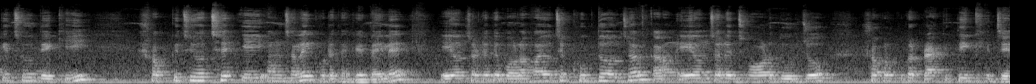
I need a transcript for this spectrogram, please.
কিছু দেখি সবকিছু হচ্ছে এই অঞ্চলেই ঘটে থাকে। তাইলে এই অঞ্চলটাকে বলা হয় হচ্ছে ক্ষুব্ধ অঞ্চল, কারণ এই অঞ্চলে ঝড়, দুর্যোগ, সকল প্রকার প্রাকৃতিক যে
